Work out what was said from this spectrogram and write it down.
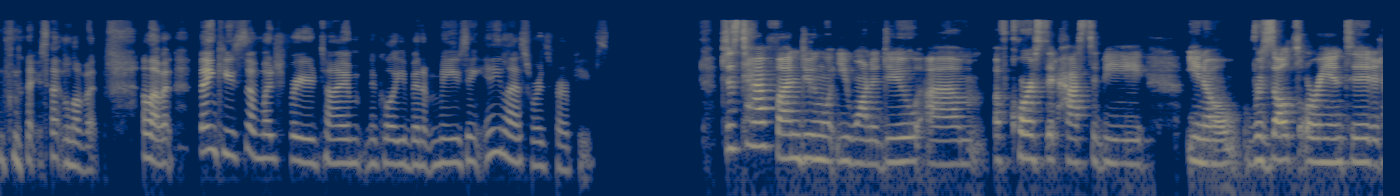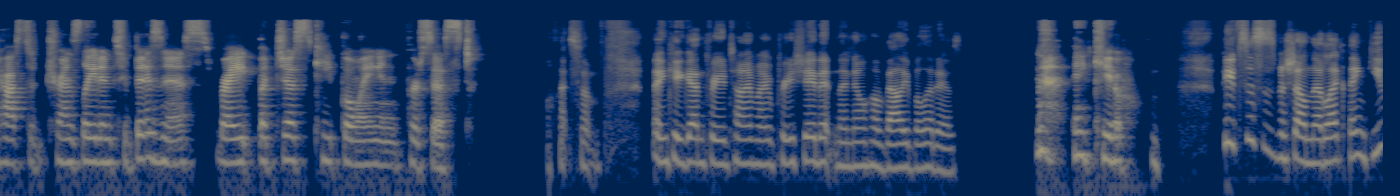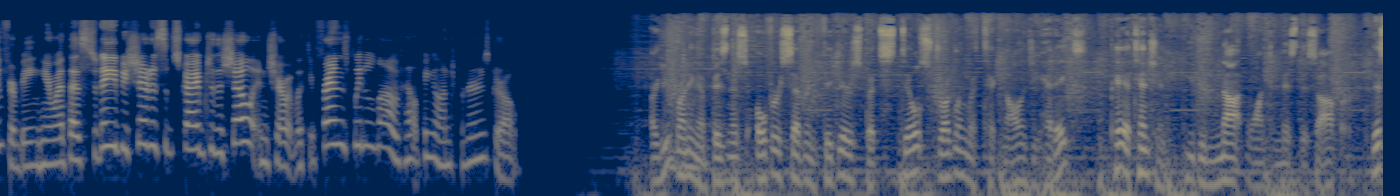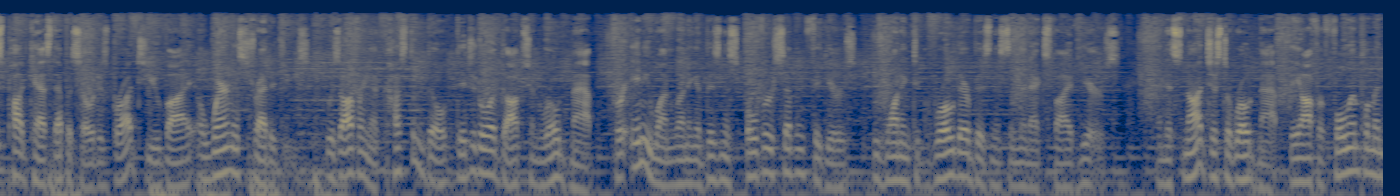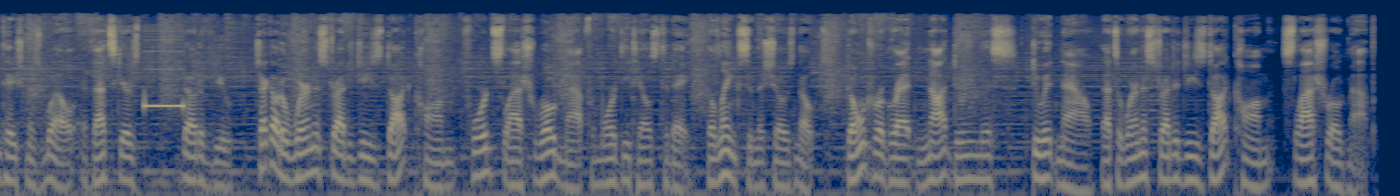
Nice i love it. I love it. Thank you so much for your time nicole. You've been amazing. Any last words for our peeps just have fun doing what you want to do um, of course it has to be you know results oriented it has to translate into business right but just keep going and persist awesome thank you again for your time i appreciate it and i know how valuable it is thank you Peeps, this is Michelle Nedelec. Thank you for being here with us today. Be sure to subscribe to the show and share it with your friends. We love helping entrepreneurs grow. Are you running a business over seven figures but still struggling with technology headaches? Pay attention, you do not want to miss this offer. This podcast episode is brought to you by Awareness Strategies, who is offering a custom built digital adoption roadmap for anyone running a business over seven figures who's wanting to grow their business in the next five years. And it's not just a roadmap, they offer full implementation as well if that scares the out of you. Check out awarenessstrategies.com forward slash roadmap for more details today. The link's in the show's notes. Don't regret not doing this. Do it now. That's awarenessstrategies.com slash roadmap.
